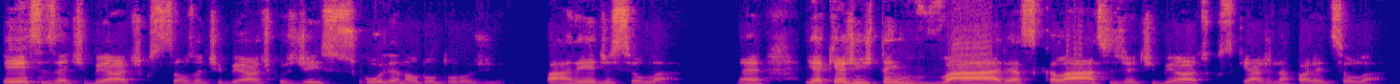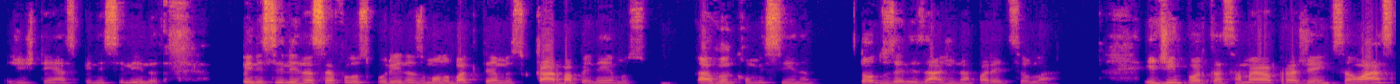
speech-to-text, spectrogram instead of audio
esses antibióticos são os antibióticos de escolha na odontologia, parede celular. Né? E aqui a gente tem várias classes de antibióticos que agem na parede celular. A gente tem as penicilinas, penicilina, cefalosporinas, monobactâmios, carbapenemos, a vancomicina, todos eles agem na parede celular. E de importância maior para a gente são as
